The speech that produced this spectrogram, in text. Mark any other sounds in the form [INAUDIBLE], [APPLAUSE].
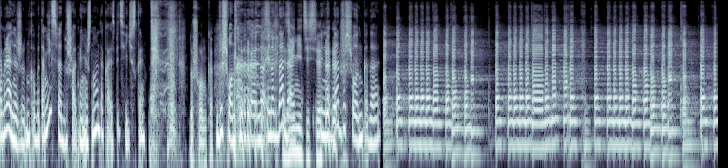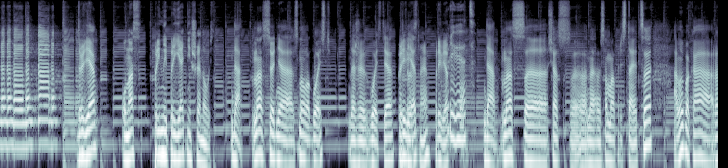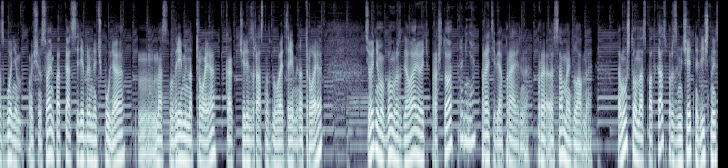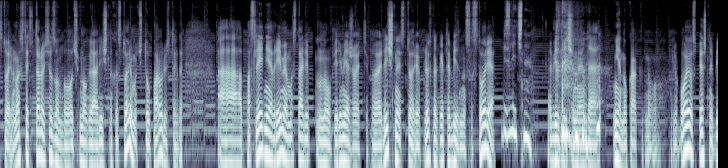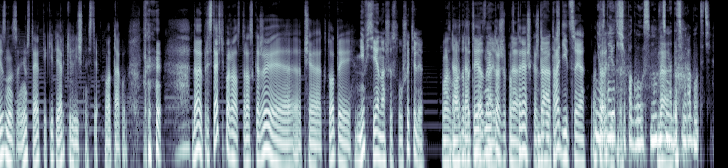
там реально же, ну, как бы там есть своя душа, конечно, но она такая специфическая. [LAUGHS] Душонка. Душонка такая, да. Иногда, да. Извинитесь. Иногда душонка, да. Друзья, У нас пренеприятнейшая новость. да, у нас сегодня снова гость, даже гостья. Привет. Прекрасная. Привет. Привет. Да, у нас сейчас она сама представится, а мы пока разгоним. В общем, с вами подкаст «Серебряная чпуля». Нас временно трое, как через раз нас бывает временно трое. Сегодня мы будем разговаривать про что? Про меня. Про тебя, правильно. Про э, самое главное. Потому что у нас подкаст про замечательные личные истории. У нас, кстати, второй сезон был очень много личных историй, мы что-то упоролись тогда. А последнее время мы стали ну, перемеживать типа, личную историю плюс какая-то бизнес-история. Безличная. Обезличенная, [LAUGHS] да. Не, ну как, ну, любой успешный бизнес, за ним стоят какие-то яркие личности. Вот так вот. [LAUGHS] Давай, представьте, пожалуйста, расскажи э, вообще, кто ты. Не все наши слушатели, возможно, да, про ты одно и знают. то же Да. повторяешь каждый Да, выпуск. традиция. Не Вот узнают традиция. еще по голосу. Ну, будем Да. над этим работать.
